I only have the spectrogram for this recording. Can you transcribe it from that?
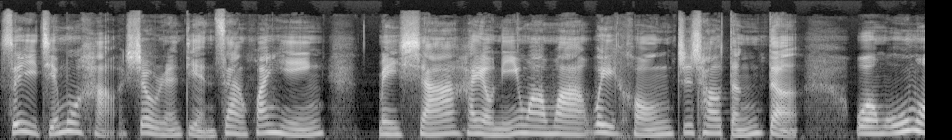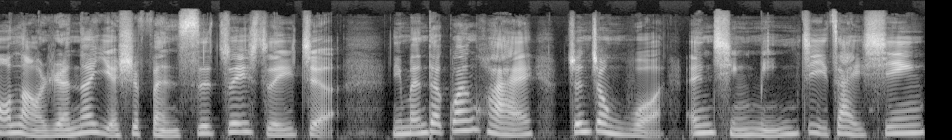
所以节目好，受人点赞欢迎。美霞，还有泥娃娃、魏红、之超等等，我吴某老人呢也是粉丝追随者，你们的关怀、尊重我，恩情铭记在心。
